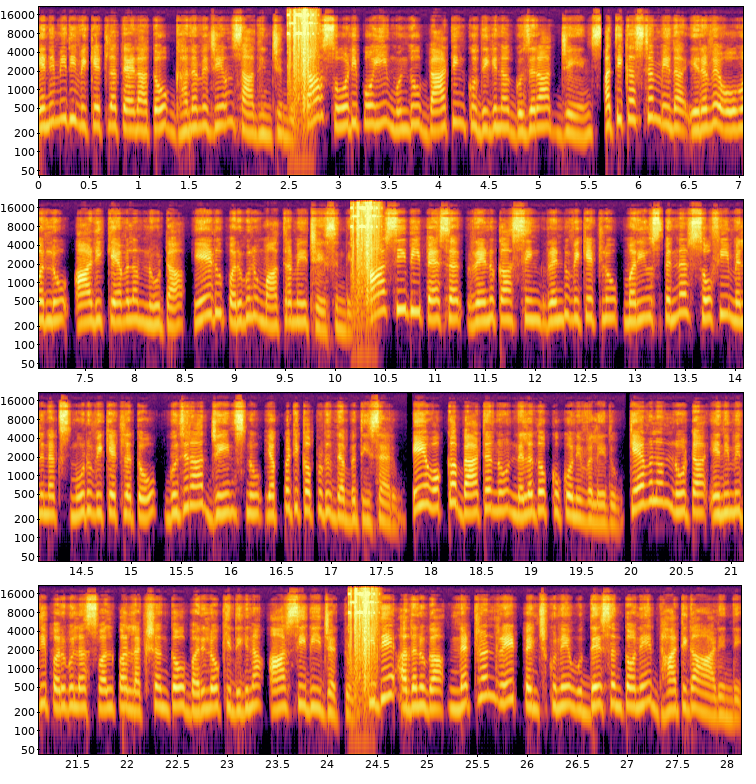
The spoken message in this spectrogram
ఎనిమిది వికెట్ల తేడాతో ఘన విజయం సాధించింది. టాస్ ఓడిపోయి ముందు బ్యాటింగ్కు దిగిన గుజరాత్ జైన్స్ అతి కష్టం మీద ఇరవై ఓవర్లు ఆడి కేవలం నూట ఏడు పరుగులు మాత్రమే చేసింది. ఆర్సీబీ పేసర్ రేణుకా సింగ్ రెండు వికెట్లు మరియు స్పిన్నర్ సోఫీ మెలినక్స్ మూడు వికెట్లతో గుజరాత్ జైన్స్ను ఎప్పటికప్పుడు దెబ్బతీశారు. ఏ ఒక్క బ్యాటర్ను ను నిలదొక్కుకోనివ్వలేదు కేవలం నూట ఎనిమిది పరుగుల స్వల్ప లక్ష్యంతో బరిలోకి దిగిన ఆర్సీబీ జట్టు. ఇదే అదనుగా నెట్ రన్ రేట్ పెంచుకునే ఉద్దేశంతోనే ధాటిగా ఆడింది.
